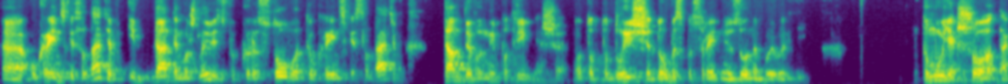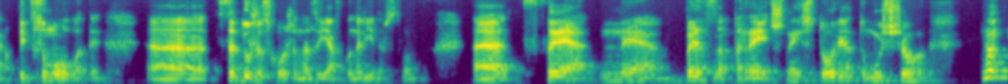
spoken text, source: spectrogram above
е, українських солдатів і дати можливість використовувати українських солдатів там, де вони потрібніше, ну тобто ближче до безпосередньої зони бойових дій. Тому, якщо так підсумовувати, е, це дуже схоже на заявку на лідерство. Е, це не беззаперечна історія, тому що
